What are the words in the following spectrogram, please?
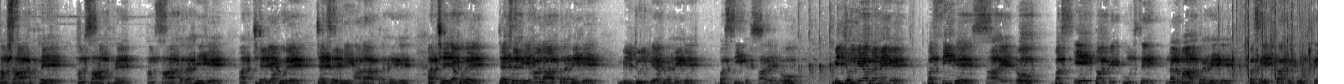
हम साथ थे, हम साथ हैं, हम साथ रहेंगे, अच्छे या बुरे, जैसे भी हालात रहेंगे। अच्छे या बुरे, जैसे भी हालात रहेंगे, मिलजुल के अब रहेंगे, बस्ती के सारे लोग। मिलजुल के अब रहेंगे, बस्ती के सारे लोग। बस एकता के गूंजते नगमात रहेंगे, बस एकता के गूंजते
